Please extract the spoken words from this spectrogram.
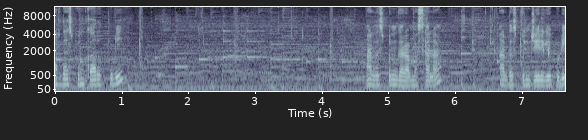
ಅರ್ಧ ಸ್ಪೂನ್ ಖಾರದ ಪುಡಿ. ಅರ್ಧ ಸ್ಪೂನ್ ಗರಂ ಮಸಾಲ, ಅರ್ಧ ಸ್ಪೂನ್ ಜೀರಿಗೆ ಪುಡಿ,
